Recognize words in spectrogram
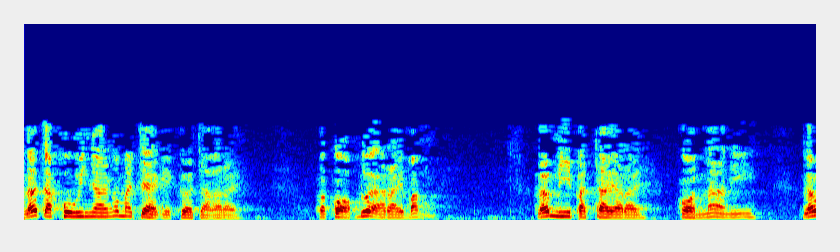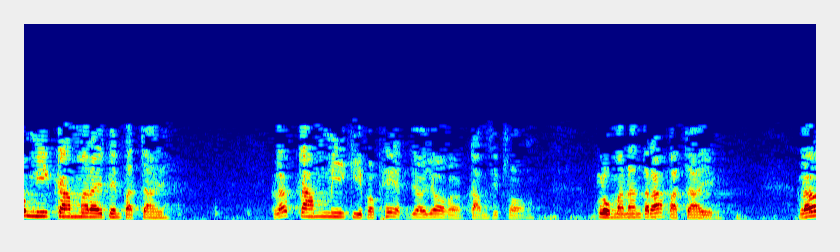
แล้วจากขูวิญญาณก็มาแจกอีกเกิดจากอะไร ประกอบด้วยอะไรบ้าง แล้วมีปัจจัยอะไร ก่อนหน้านี้ แล้วมีกรรมอะไรเป็นปัจจัย แล้วกรรมมีกี่ประเภท ย่อๆกับกรรมสิบสองกลุ่มอนันตระปัจจัยอีกแล้ว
